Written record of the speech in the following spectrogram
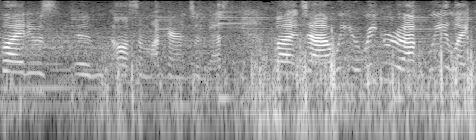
but it was um, awesome. My parents are the best. But uh, we, we grew up, we like,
